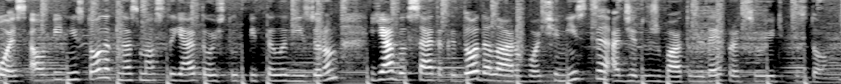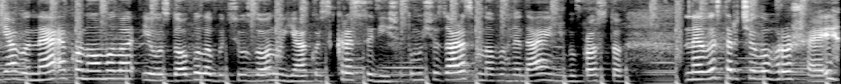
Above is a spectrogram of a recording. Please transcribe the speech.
Ось, а обідній столик у нас мав стояти ось тут під телевізором. Я би все-таки додала робоче місце, адже дуже багато людей працюють з дому. Я би не економила і оздобила би цю зону якось красивіше, тому що зараз воно виглядає, ніби просто не вистачило грошей.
